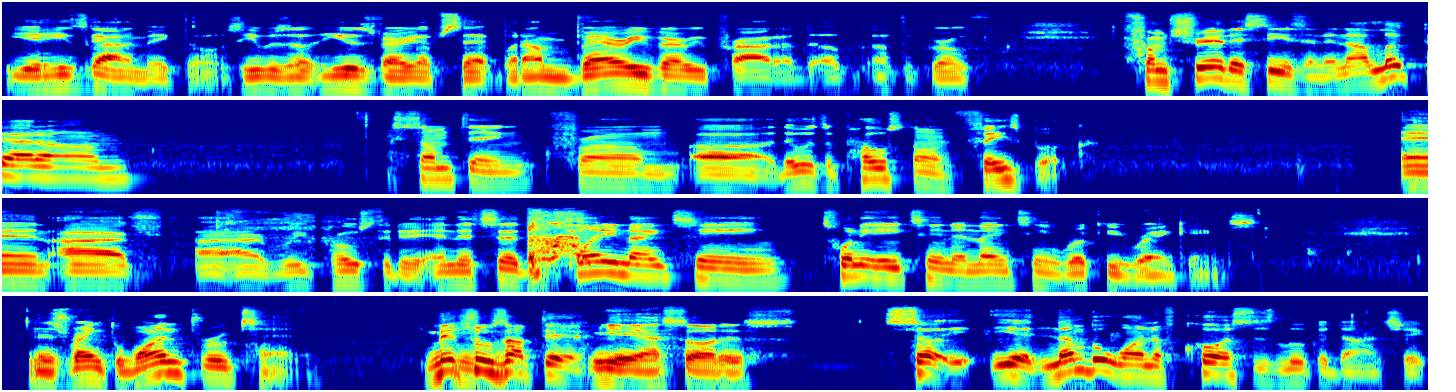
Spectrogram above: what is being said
Yeah, he's got to make those. He was uh, he was very upset, but I'm very very proud of the of, of the growth from Trier this season. And I looked at um something from uh there was a post on Facebook, and I I, I reposted it, and it said the 2019, 2018, and 19 rookie rankings. And it's ranked one through ten. Mitchell's hmm. up there. Yeah, I saw this. So yeah, number one, of course, is Luka Doncic.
